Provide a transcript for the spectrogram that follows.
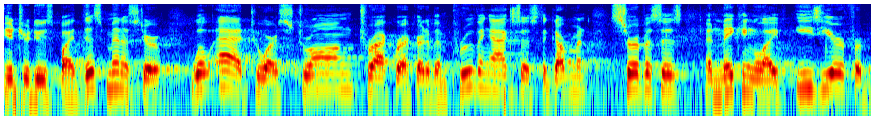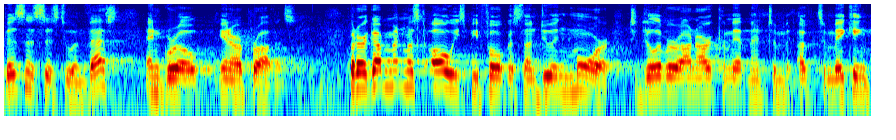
introduced by this minister will add to our strong track record of improving access to government services and making life easier for businesses to invest and grow in our province. But our government must always be focused on doing more to deliver on our commitment to, uh, to making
